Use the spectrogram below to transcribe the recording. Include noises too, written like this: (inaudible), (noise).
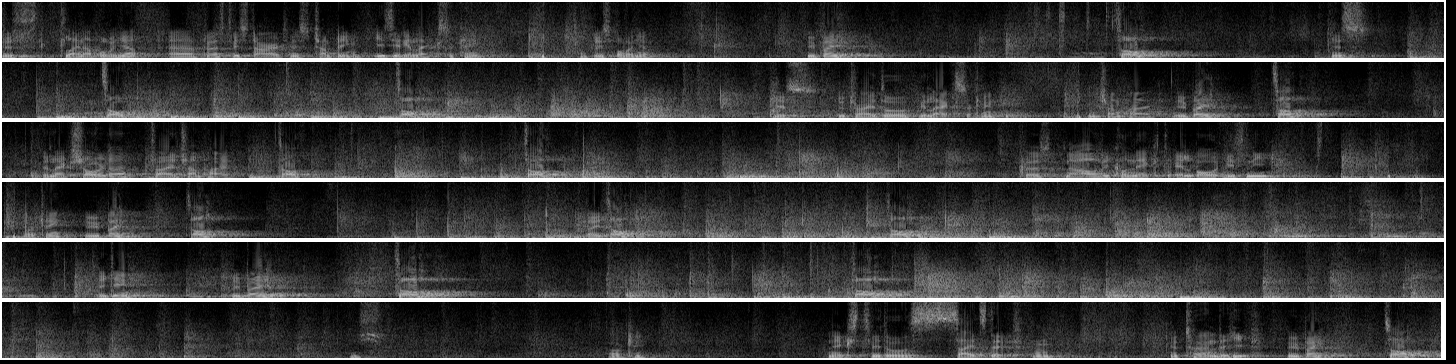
just line up over here. Uh, first we start with jumping, easy relax, okay? Please, over here. Übrig. So. Yes. So. So. Yes, you try to relax, okay? And jump high. Übrig. So. Relax shoulder, try jump high. So. So. First, now we connect elbow with knee. Okay, übrig. So. Wait, so. So. Again. Übrig. So. So. Okay. Next, we do side step. hmm? You turn the hip. Übrig. So.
